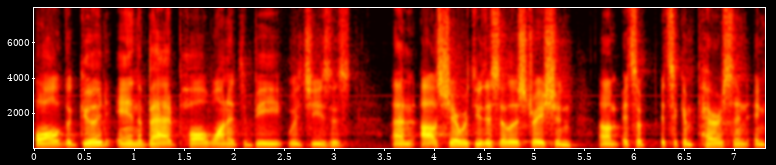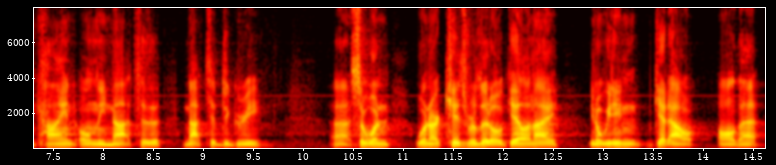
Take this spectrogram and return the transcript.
all the good and the bad, Paul wanted to be with Jesus. And I'll share with you this illustration um, it's, a, it's a comparison in kind only, not to, not to degree. Uh, so when, when our kids were little, Gail and I, you know, we didn't get out all that,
